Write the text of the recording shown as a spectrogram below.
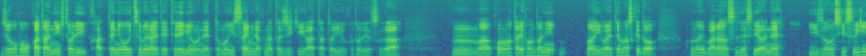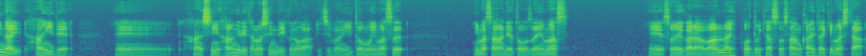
情報過多に一人勝手に追い詰められてテレビもネットも一切見なくなった時期があったということですが、うん、まあこの辺り本当に、まあ言われてますけど、本当にバランスですよね。依存しすぎない範囲で、えー、半信半疑で楽しんでいくのが一番いいと思います。今さんありがとうございます。えー、それからワンライフポッドキャストさんからいただきました。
